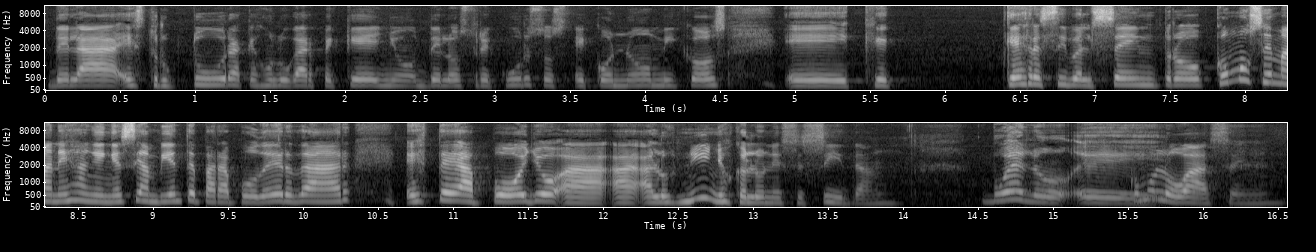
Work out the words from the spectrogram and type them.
de la estructura, que es un lugar pequeño, de los recursos económicos eh, que, que recibe el centro. ¿Cómo se manejan en ese ambiente para poder dar este apoyo a, a- a los niños que lo necesitan? Bueno, eh, ¿Cómo lo hacen?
